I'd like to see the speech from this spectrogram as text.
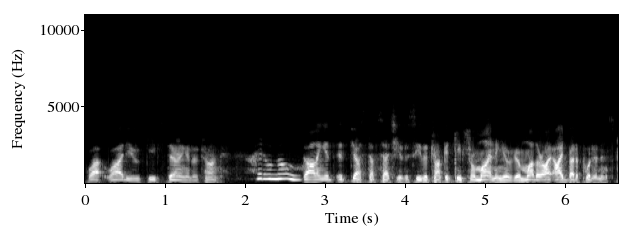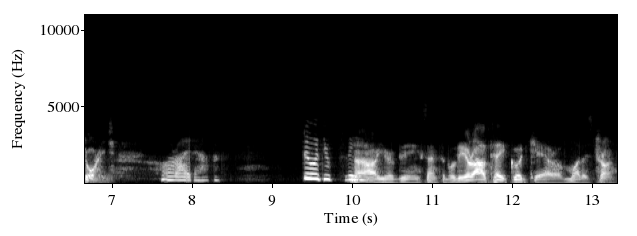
Why, why do you keep staring at the trunk? I don't know. Darling, it, it just upsets you to see the trunk. It keeps reminding you of your mother. I, I'd better put it in storage. All right, Albert. Do as you please. Now you're being sensible, dear. I'll take good care of Mother's trunk.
